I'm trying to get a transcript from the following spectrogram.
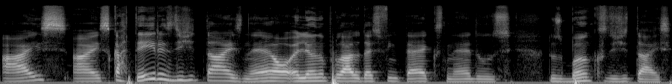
As, as carteiras digitais, né? Olhando para o lado das fintechs, né? Dos, dos bancos digitais.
